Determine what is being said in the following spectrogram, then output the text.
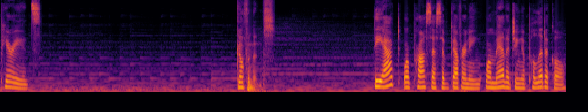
periods. Governance The act or process of governing or managing a political,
